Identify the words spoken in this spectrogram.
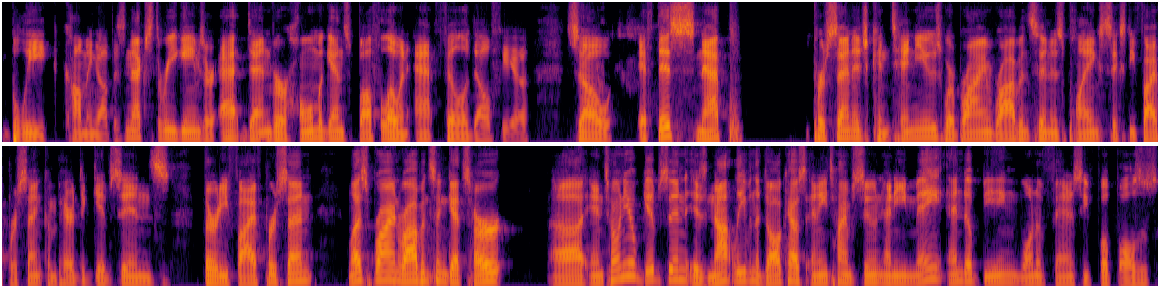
bleak coming up. His next three games are at Denver, home against Buffalo, and at Philadelphia. So if this snap percentage continues where Brian Robinson is playing 65% compared to Gibson's 35%, unless Brian Robinson gets hurt, uh, Antonio Gibson is not leaving the doghouse anytime soon, and he may end up being one of fantasy football's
